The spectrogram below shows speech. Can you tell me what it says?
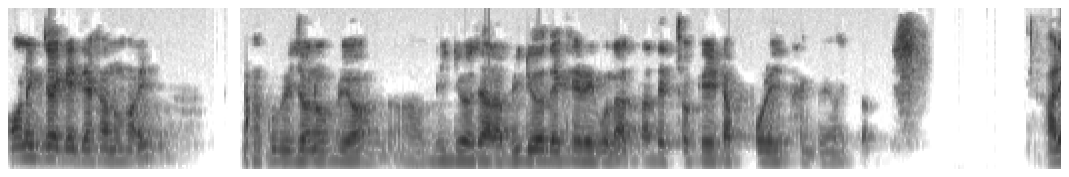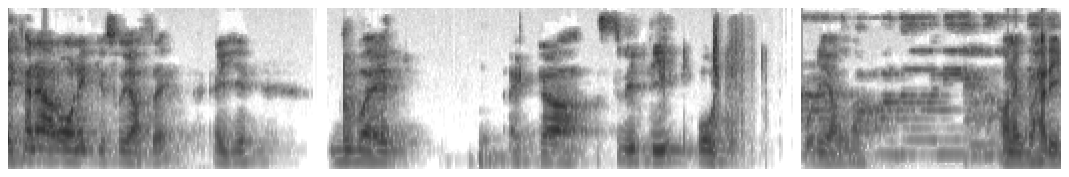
অনেক জায়গায় দেখানো হয়। খুবই জনপ্রিয় ভিডিও যারা, ভিডিও দেখে রেগুলার তাদের চোখে এটা পড়েই থাকবে হয়তো। আর এখানে আরও অনেক কিছুই আছে। এই যে দুবাইয়ের একটা স্মৃতি আল্লাহ, অনেক ভারী।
